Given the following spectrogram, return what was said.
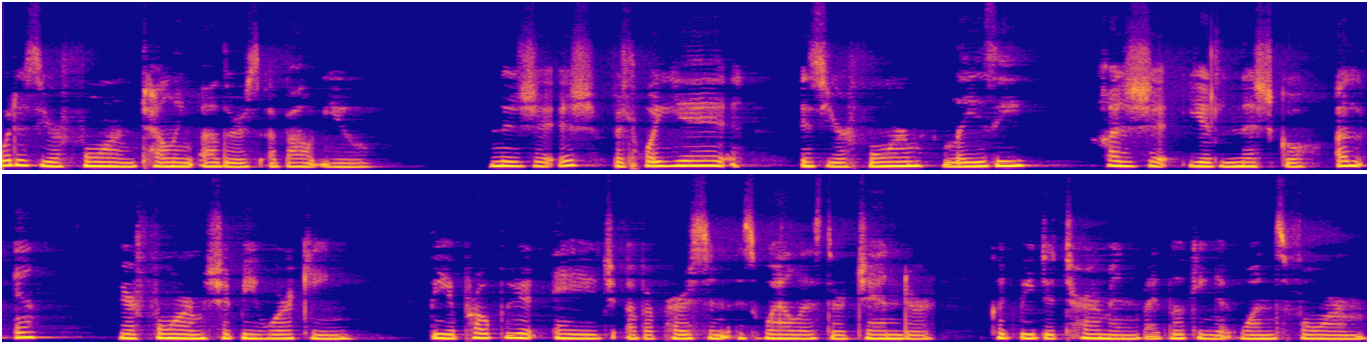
What is your form telling others about you? Is your form lazy? Your form should be working. The appropriate age of a person as well as their gender could be determined by looking at one's form.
